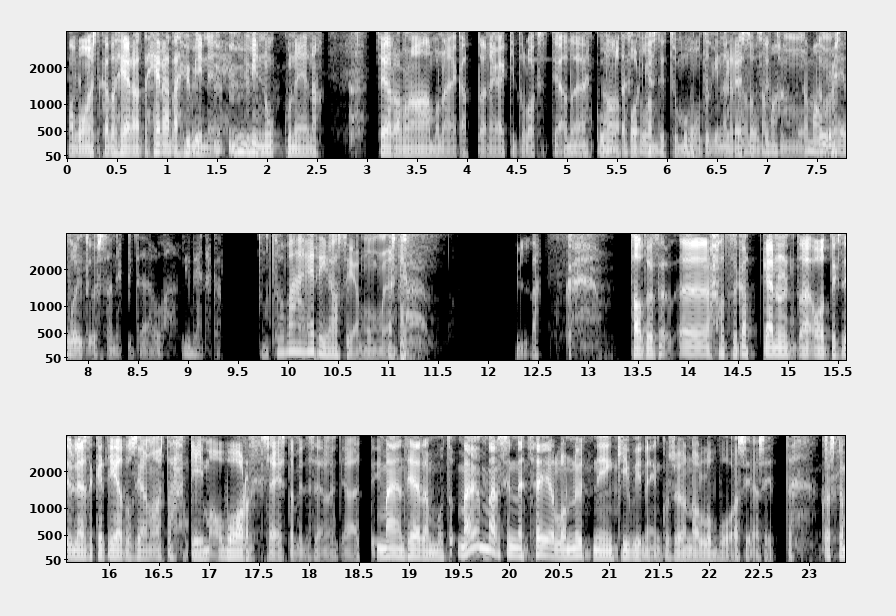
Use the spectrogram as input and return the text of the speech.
Mä voin sitten herätä, herätä hyvin, hyvin nukkuneena seuraavana aamuna ja katsoa ne kaikki tulokset sieltä ja kuunnella tästä podcastit sun muut, niin resultit sama, sun muut. Sama urheiluituissa, niin pitää olla livenä katsoa. Mut se on vähän eri asia mun mielestä. Kyllä. Oletteko äh, käynyt, tai ootteko te yleensäkin tietoisia noista Game Awardsseista, mitä siellä nyt jaettiin? Mä en tiedä, mutta mä ymmärsin, että se ei ollut nyt niin kivinen kuin se on ollut vuosia sitten. Koska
